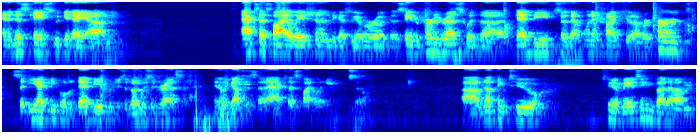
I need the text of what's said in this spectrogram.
And in this case, we get a um, access violation because we overrode the state return address with uh, deadbeat, so that when it tried to uh, return, said EIP equal to deadbeat, which is a bogus address, and then we got this uh, access violation. So uh, nothing too too amazing, but um,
